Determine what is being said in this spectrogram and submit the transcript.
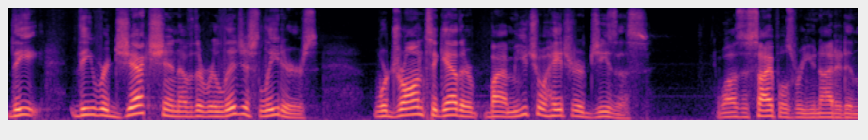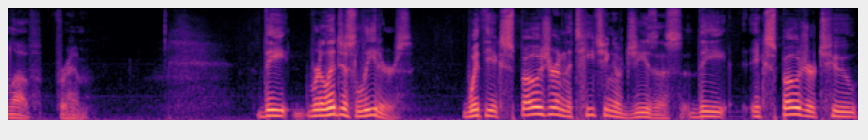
The, the rejection of the religious leaders were drawn together by a mutual hatred of Jesus, while his disciples were united in love for him the religious leaders, with the exposure and the teaching of Jesus, the exposure to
